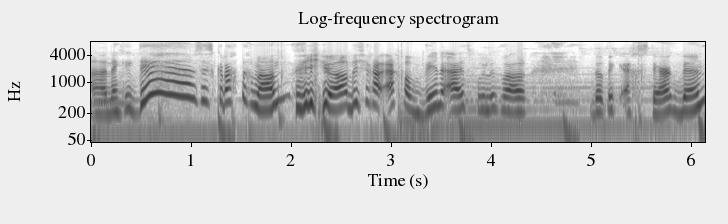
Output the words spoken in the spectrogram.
uh, denk ik, damn, ze is krachtig man. Weet je wel? Dus je gaat echt van binnenuit voelen van dat ik echt sterk ben.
